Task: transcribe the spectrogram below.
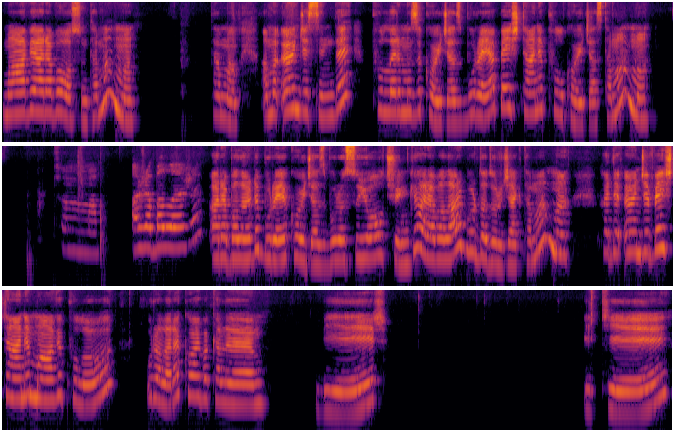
Mavi araba olsun tamam mı? Tamam. Ama öncesinde pullarımızı koyacağız. Buraya 5 tane pul koyacağız tamam mı? Tamam. Arabaları Arabaları da buraya koyacağız. Burası yol çünkü arabalar burada duracak tamam mı? Hadi önce 5 tane mavi pulu buralara koy bakalım. 1 2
